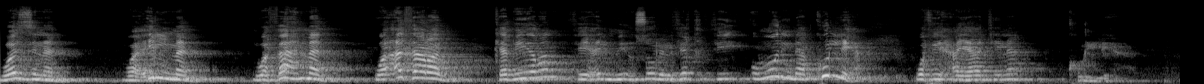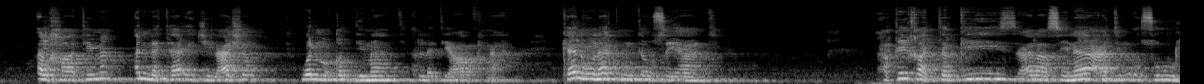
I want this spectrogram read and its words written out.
وزنا وعلما وفهما وأثرا كبيرا في علم أصول الفقه في أمورنا كلها وفي حياتنا كلها. الخاتمة النتائج العشر والمقدمات التي عرفناها. كان هناك من توصيات. حقيقة التركيز على صناعة الأصول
